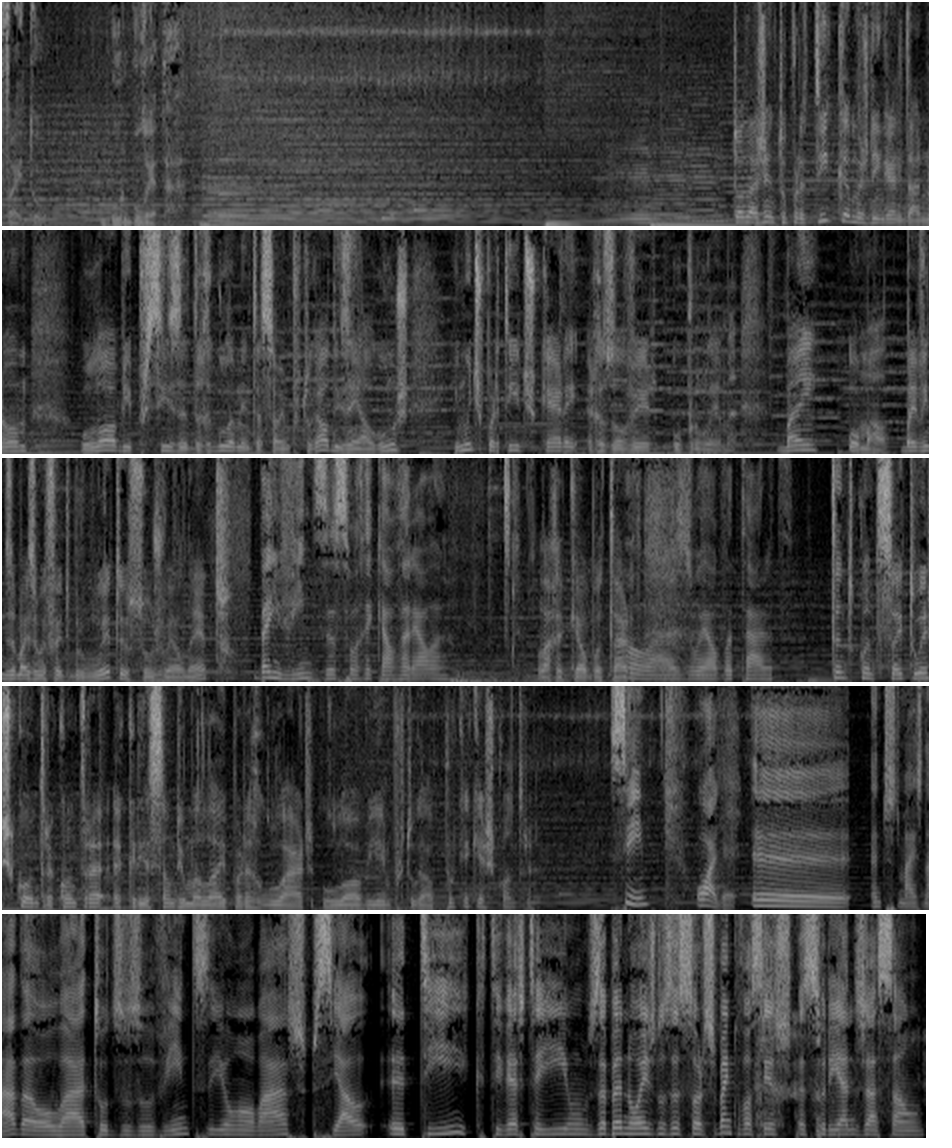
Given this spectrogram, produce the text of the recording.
efeito borboleta. Toda a gente o pratica, mas ninguém lhe dá nome. O lobby precisa de regulamentação em Portugal, dizem alguns, e muitos partidos querem resolver o problema. Bem ou mal? Bem-vindos a mais um Efeito Borboleta. Eu sou o Joel Neto. Bem-vindos, eu sou a Raquel Varela. Olá Raquel, boa tarde. Olá, Joel, boa tarde. Tanto quanto sei, tu és contra, contra a criação de uma lei para regular o lobby em Portugal. Porquê é que és contra? Sim, olha, uh, antes de mais nada, olá a todos os ouvintes e um olá especial a ti que tiveste aí uns abanões nos Açores, se bem que vocês açorianos já são,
